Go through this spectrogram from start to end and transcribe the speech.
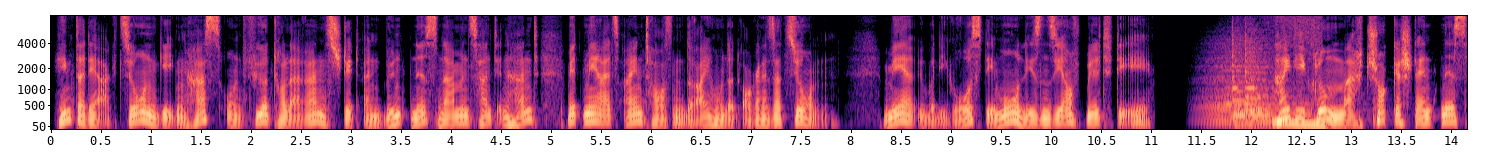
Hinter der Aktion gegen Hass und für Toleranz steht ein Bündnis namens Hand in Hand mit mehr als 1300 Organisationen. Mehr über die Großdemo lesen Sie auf Bild.de. Heidi Klum macht Schockgeständnis,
